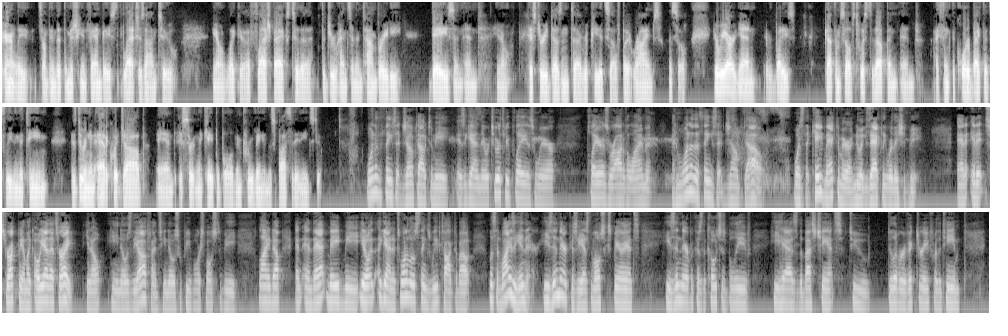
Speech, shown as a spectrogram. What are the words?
apparently something that the Michigan fan base latches onto. You know, like uh, flashbacks to the the Drew Henson and Tom Brady days, and and you know, history doesn't uh, repeat itself, but it rhymes. And so here we are again. Everybody's got themselves twisted up, and and I think the quarterback that's leading the team is doing an adequate job and is certainly capable of improving in the spots that he needs to. One of the things that jumped out to me is again, there were two or three plays where players were out of alignment. And one of the things that jumped out was that Cade McNamara knew exactly where they should be. And it, and it struck me, I'm like, oh, yeah, that's right. You know, he knows the offense, he knows where people are supposed to be lined up. And, and that made me, you know, again, it's one of those things we've talked about. Listen, why is he in there? He's in there because he has the most experience. He's in there because the coaches believe he has the best chance to deliver a victory for the team.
